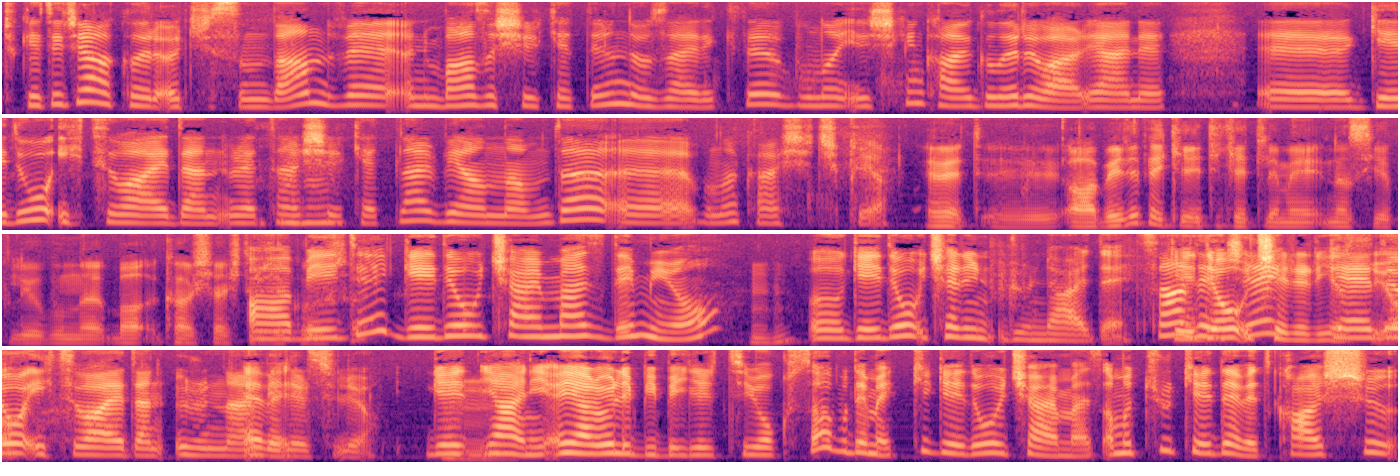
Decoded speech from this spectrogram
tüketici hakları açısından ve hani bazı şirketlerin de özellikle buna ilişkin kaygıları var. Yani e, GDO ihtiva eden üreten şirketler bir anlamda e, buna karşı çıkıyor. Evet e, AB'de peki etiketleme nasıl yapılıyor bununla karşılaştıracak? ABD GDO içermez demiyor. Hı E, GDO içeren ürünlerde. Sadece GDO içerir yazıyor. GDO ihtiva eden ürünler Evet. belirtiliyor. Ge- Yani eğer öyle bir belirti yoksa bu demek ki GDO içermez. Ama Türkiye'de evet karşı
